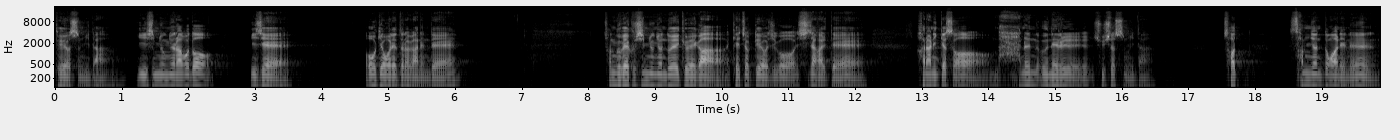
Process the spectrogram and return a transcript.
되었습니다. 26년하고도 이제 5개월에 들어가는데 1996년도에 교회가 개척되어지고 시작할 때 하나님께서 많은 은혜를 주셨습니다. 첫 3년 동안에는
